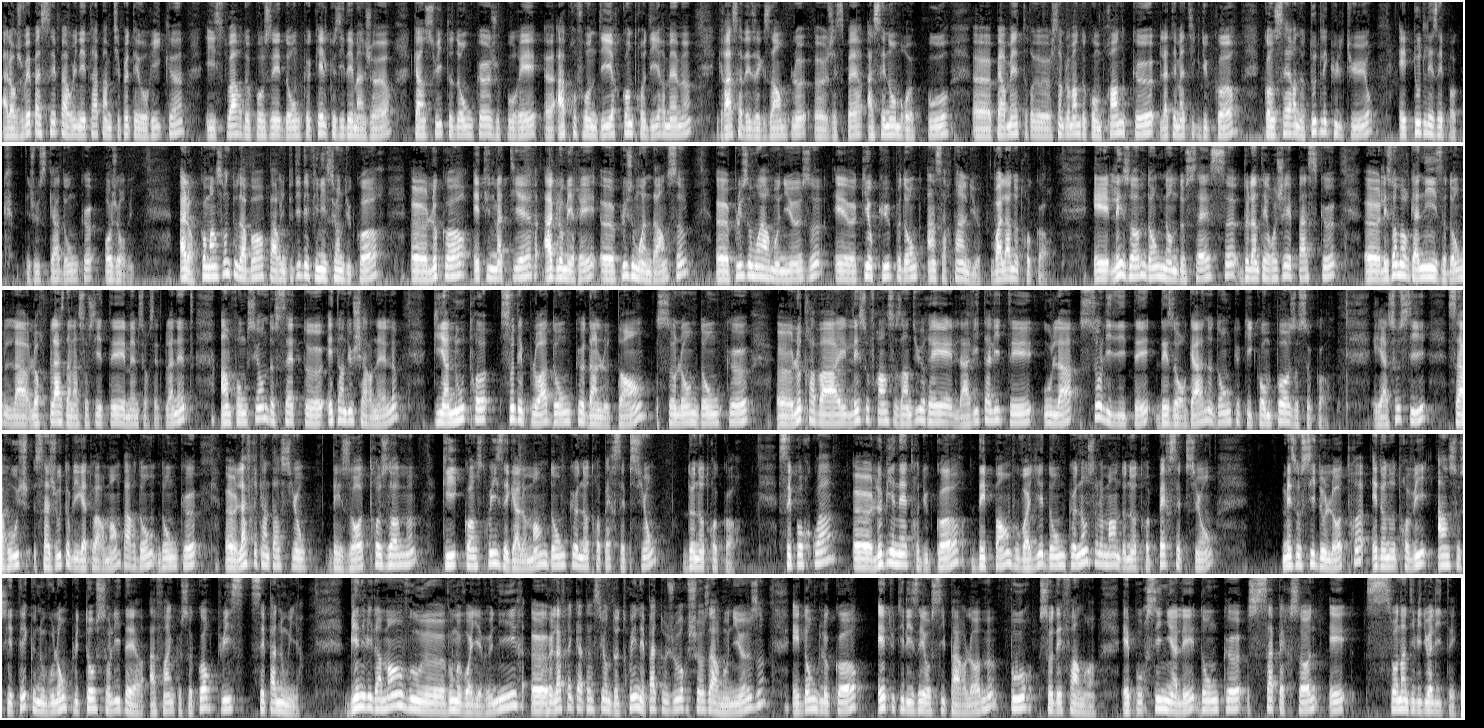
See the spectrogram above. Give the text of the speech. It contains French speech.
Alors je vais passer par une étape un petit peu théorique, histoire de poser donc quelques idées majeures, qu'ensuite donc je pourrai euh, approfondir, contredire même, grâce à des exemples, euh, j'espère, assez nombreux, pour euh, permettre simplement de comprendre que la thématique du corps concerne toutes les cultures et toutes les époques, jusqu'à donc aujourd'hui. Alors, commençons tout d'abord par une petite définition du corps. Euh, le corps est une matière agglomérée, euh, plus ou moins dense, euh, plus ou moins harmonieuse, et qui occupe donc un certain lieu. Voilà notre corps. Et les hommes donc n'ont de cesse de l'interroger parce que les hommes organisent donc leur place dans la société et même sur cette planète en fonction de cette étendue charnelle qui en outre se déploie donc dans le temps selon donc le travail, les souffrances endurées, la vitalité ou la solidité des organes donc qui composent ce corps. Et à ceci s'ajoute obligatoirement pardon, donc euh, la fréquentation des autres hommes qui construisent également donc notre perception de notre corps. C'est pourquoi euh, le bien-être du corps dépend, vous voyez, donc non seulement de notre perception, mais aussi de l'autre et de notre vie en société que nous voulons plutôt solidaire, afin que ce corps puisse s'épanouir. Bien évidemment, vous, euh, me voyez venir, euh, la fréquentation d'autrui n'est pas toujours chose harmonieuse, et donc le corps est utilisé aussi par l'homme pour se défendre et pour signaler donc sa personne et son individualité.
